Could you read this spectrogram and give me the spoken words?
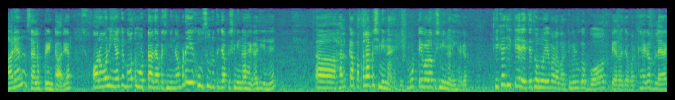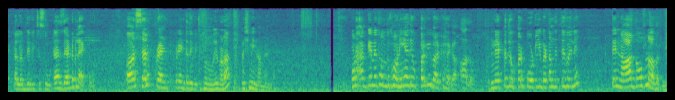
ਆ ਰਿਹਾ ਨਾ ਸੈਲਫ ਪ੍ਰਿੰਟ ਆ ਰਿਹਾ। ਔਰ ਉਹ ਨਹੀਂ ਹੈ ਕਿ ਬਹੁਤ ਮੋਟਾ ਜਿਹਾ ਪਸ਼ਮੀਨਾ, ਬੜਾ ਹੀ ਖੂਬਸੂਰਤ ਜਿਹਾ ਪਸ਼ਮੀਨਾ ਹੈਗਾ ਜੀ ਇਹ। ਹਲਕਾ ਪਤਲਾ ਪਸ਼ਮੀਨਾ ਹੈ ਇਹ, ਮੋਟੇ ਵਾਲਾ ਪਸ਼ਮੀਨਾ ਨਹੀਂ ਹੈਗਾ। ਠੀਕ ਹੈ ਜੀ, ਘੇਰੇ ਤੇ ਤੁਹਾਨੂੰ ਇਹ ਵਾਲਾ ਵਰਕ ਮਿਲੂਗਾ, ਬਹੁਤ ਪਿਆਰਾ ਜਿਹਾ ਵਰਕ ਹੈਗਾ। ਬਲੈਕ ਕਲਰ ਦੇ ਵਿੱਚ ਸੂਟ ਹੈ ਜ਼ੈਡ ਬਲੈਕ ਕਲਰ ਔਰ ਸੈਲਫ ਪ੍ਰਿੰਟ ਪ੍ਰਿੰਟ ਦੇ ਵਿੱਚ ਤੁਹਾਨੂੰ ਇਹ ਵਾਲਾ ਪਸ਼ਮੀਨਾ ਮਿਲਦਾ ਹੁਣ ਅੱਗੇ ਮੈਂ ਤੁਹਾਨੂੰ ਦਿਖਾਉਣੀ ਆ, ਇਹਦੇ ਉੱਪਰ ਵੀ ਵਰਕ ਹੈਗਾ। ਆ ਲਓ ਨੈਕ ਦੇ ਉੱਪਰ ਪੋਟਲੀ ਬਟਨ ਦਿੱਤੇ ਹੋਏ ਨੇ ਤੇ ਨਾਲ ਦੋ ਫਲਾਵਰ ਨੇ।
